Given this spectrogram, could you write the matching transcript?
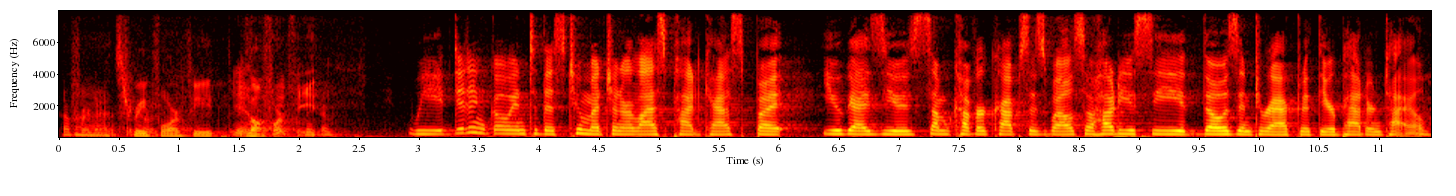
How far Uh, down? Three, four feet. Yeah. About four feet. We didn't go into this too much in our last podcast, but you guys use some cover crops as well. So, how do you see those interact with your pattern tile?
